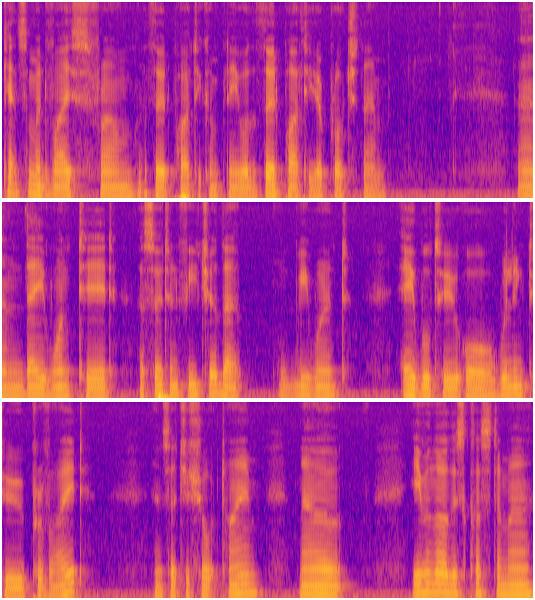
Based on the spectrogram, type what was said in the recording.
get some advice from a third party company, or the third party approached them. And they wanted a certain feature that we weren't able to or willing to provide in such a short time. Now, even though this customer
